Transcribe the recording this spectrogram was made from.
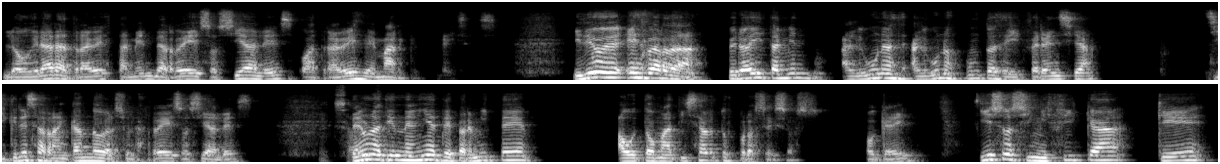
lograr a través también de redes sociales o a través de marketplaces. Y digo, es verdad, pero hay también algunos puntos de diferencia si querés arrancando versus las redes sociales, tener una tienda en línea te permite automatizar tus procesos, ¿ok? Y eso significa que,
